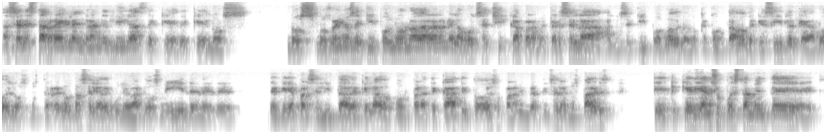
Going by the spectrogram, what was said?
hacer esta regla en grandes ligas de que, de que los, los, los dueños de equipos no, no agarraran de la bolsa chica para metérsela a los equipos, ¿no? De lo, lo que comentábamos de que Sidler, que agarró de los, los terrenos más allá del Boulevard 2000, de, de, de, de aquella parcelita de aquel lado por, para Tecate y todo eso, para invertírsela en los padres, que, que querían supuestamente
